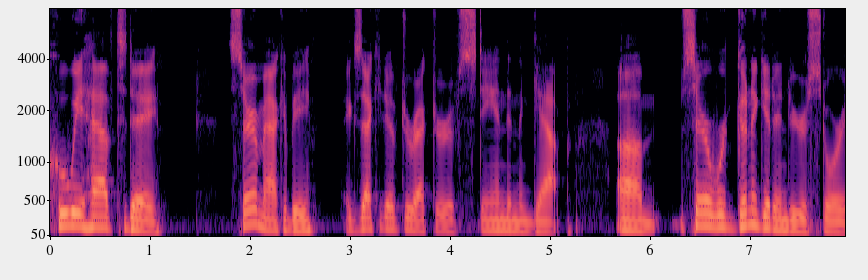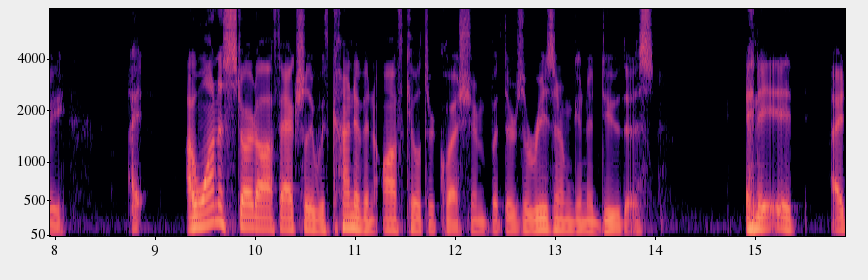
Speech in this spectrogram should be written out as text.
who we have today? Sarah McAbee, Executive Director of Stand in the Gap. Um, Sarah, we're going to get into your story. I I want to start off actually with kind of an off kilter question, but there's a reason I'm going to do this. And it, it I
